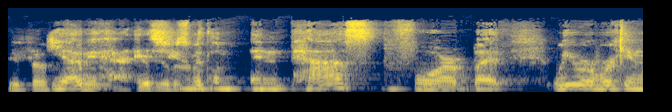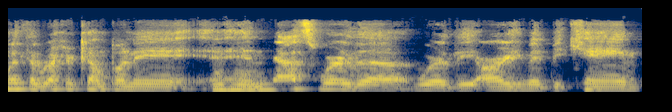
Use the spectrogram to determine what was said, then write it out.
he does. Yeah, we had issues with him in past before, but we were working with the record company mm-hmm. and that's where the, where the argument became.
